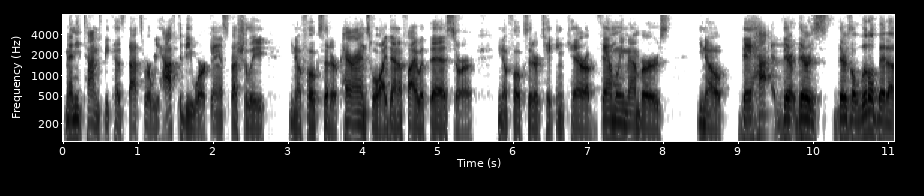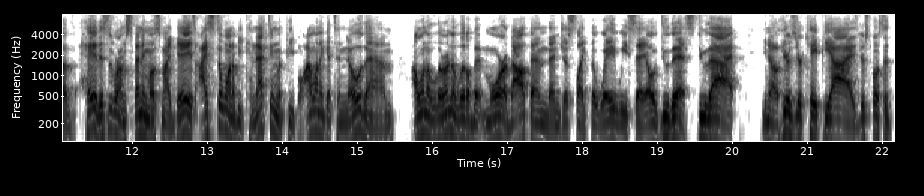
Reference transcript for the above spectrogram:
many times because that's where we have to be working especially you know folks that are parents will identify with this or you know folks that are taking care of family members you know they have there there's there's a little bit of hey this is where i'm spending most of my days. I still want to be connecting with people. I want to get to know them. I want to learn a little bit more about them than just like the way we say oh do this do that. You know here's your kpis you're supposed to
